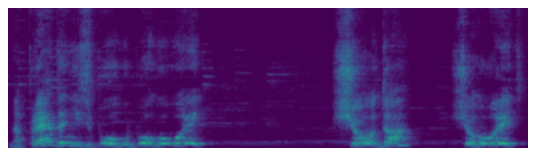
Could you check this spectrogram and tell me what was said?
на преданість Богу. Бог говорить, що, да, що говорить,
